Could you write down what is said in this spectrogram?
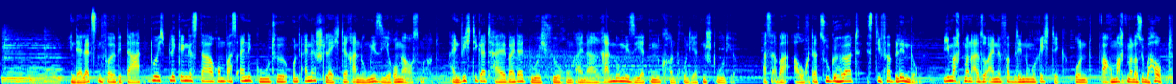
In der letzten Folge Datendurchblick ging es darum, was eine gute und eine schlechte Randomisierung ausmacht. Ein wichtiger Teil bei der Durchführung einer randomisierten, kontrollierten Studie. Was aber auch dazu gehört, ist die Verblindung. Wie macht man also eine Verblindung richtig und warum macht man das überhaupt?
